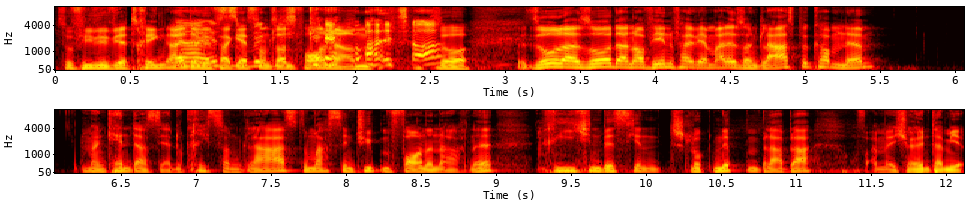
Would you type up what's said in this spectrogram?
So viel wie wir trinken, Alter, Ja, wir vergessen unseren Cap, Vornamen. Alter. So, so oder so, dann auf jeden Fall, wir haben alle so ein Glas bekommen, ne? Man kennt das ja, du kriegst so ein Glas, du machst den Typen vorne nach, ne? Riech ein bisschen, Schluck Nippen, bla bla. Auf einmal, ich höre hinter mir,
